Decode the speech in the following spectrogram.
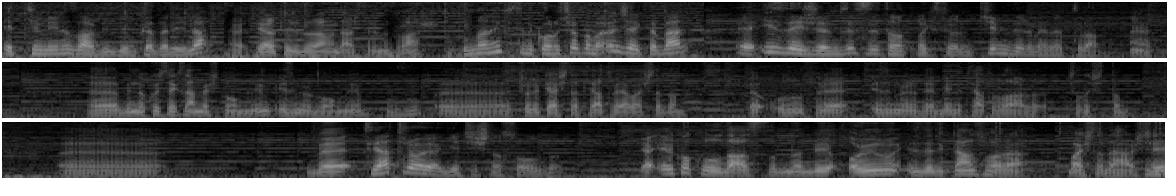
etkinliğiniz var bildiğim kadarıyla. Evet, yaratıcı drama derslerimiz var. Bunların hepsini konuşacağız ama öncelikle ben e, izleyicilerimize sizi tanıtmak istiyorum. Kimdir Mehmet Turan? Evet. Ee, 1985 doğumluyum, İzmir doğumluyum. Ee, çocuk yaşta tiyatroya başladım ve uzun süre İzmir'de belli tiyatrolarda çalıştım. Ee, ve Tiyatroya geçiş nasıl oldu? ya ilkokulda aslında bir oyunu izledikten sonra başladı her şey. Hı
